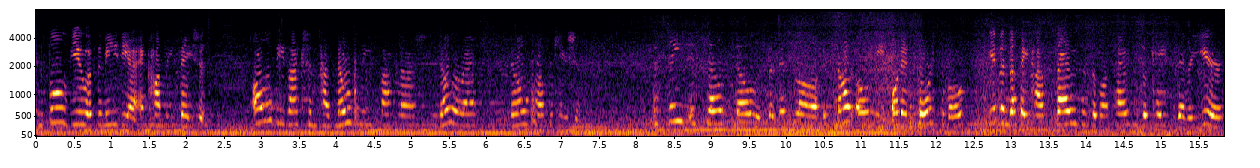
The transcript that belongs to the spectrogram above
in full view of the media Connolly Station. All of these actions had no police backlash, no arrests, no prosecution. The state itself knows that this law is not only unenforceable, given that they have thousands upon thousands of cases every year,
